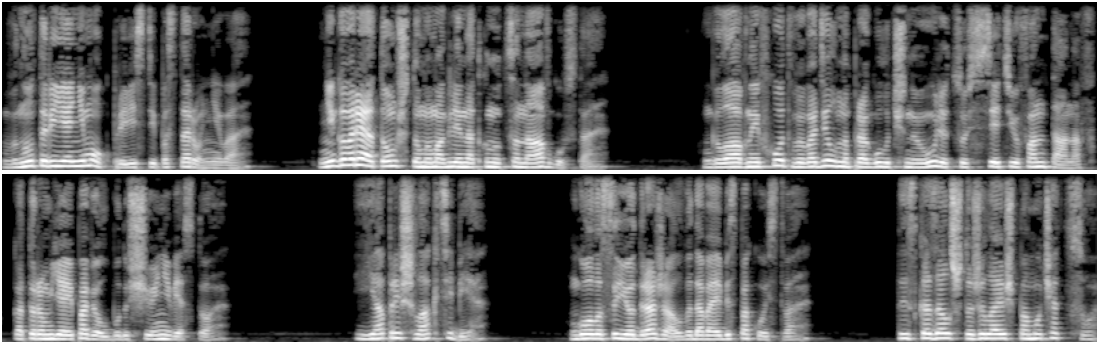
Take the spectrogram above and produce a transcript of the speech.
Внутрь я не мог привести постороннего не говоря о том, что мы могли наткнуться на Августа. Главный вход выводил на прогулочную улицу с сетью фонтанов, которым я и повел будущую невесту. «Я пришла к тебе». Голос ее дрожал, выдавая беспокойство. «Ты сказал, что желаешь помочь отцу».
